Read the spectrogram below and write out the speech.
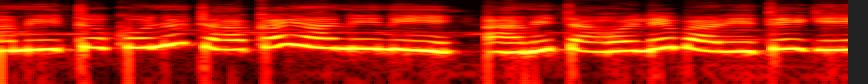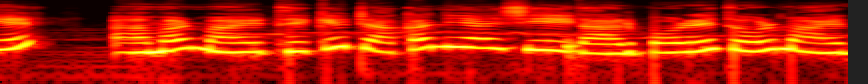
আমি তো কোনো টাকাই আনিনি। আমি তাহলে বাড়িতে গিয়ে আমার মায়ের থেকে টাকা নিয়ে আসি। তারপরে তোর মায়ের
